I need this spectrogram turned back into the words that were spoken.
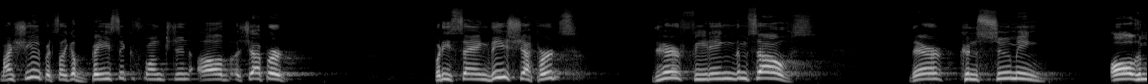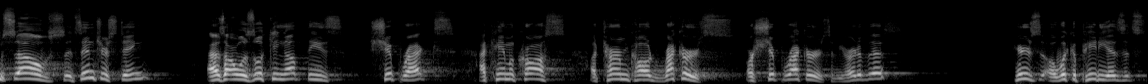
my sheep. It's like a basic function of a shepherd. But he's saying these shepherds, they're feeding themselves, they're consuming all themselves. It's interesting. As I was looking up these shipwrecks, I came across a term called wreckers or shipwreckers. Have you heard of this? Here's a Wikipedia's, it's,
